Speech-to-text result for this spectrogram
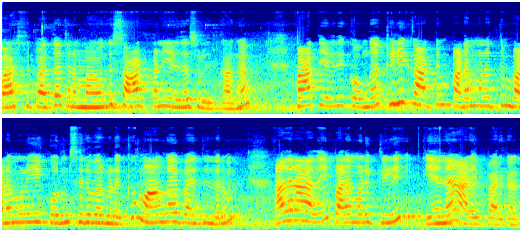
வாசித்து பார்த்து அதை நம்ம வந்து ஷார்ட் பண்ணி எழுத சொல்லியிருக்காங்க. பார்த்து எழுதிக்கோங்க. கிளி காட்டும் படமுணர்த்தும் பழமொழியை கூறும் சிறுவர்களுக்கு மாங்காய் பறித்து தரும். அதனால் அதை பழமொழி கிளி என அழைப்பார்கள்.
